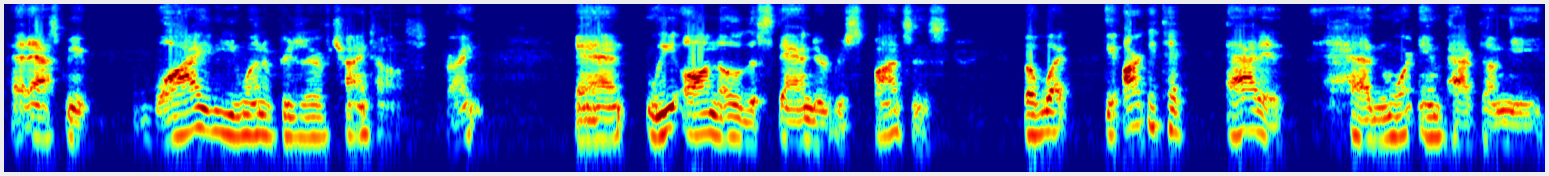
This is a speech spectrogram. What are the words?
had asked me, why do you want to preserve Chinatowns, right? And we all know the standard responses. But what the architect added had more impact on me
